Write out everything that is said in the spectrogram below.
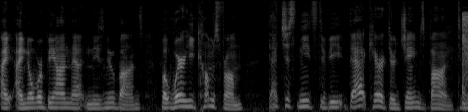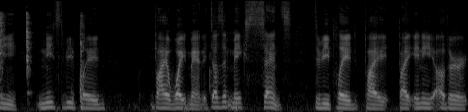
i, I know we're beyond that in these new bonds but where he comes from that just needs to be that character james bond to me needs to be played by a white man. It doesn't make sense to be played by by any other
